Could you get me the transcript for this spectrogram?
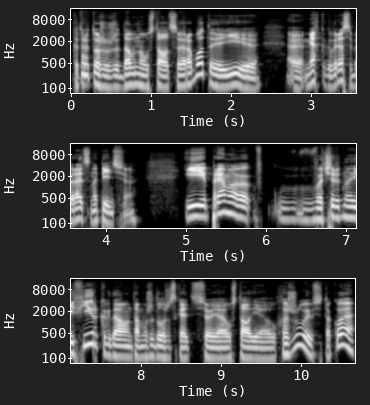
который тоже уже давно устал от своей работы и, э, мягко говоря, собирается на пенсию. И прямо в, очередной эфир, когда он там уже должен сказать, все, я устал, я ухожу и все такое,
